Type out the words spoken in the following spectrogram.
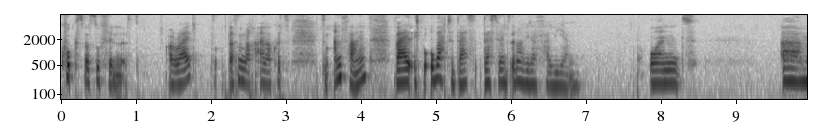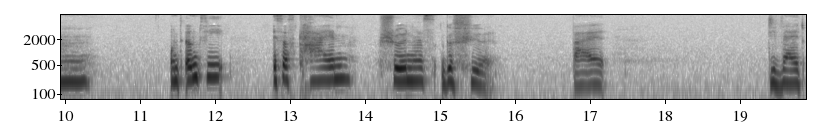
guckst, was du findest. Alright? So, das nur noch einmal kurz zum Anfang, weil ich beobachte das, dass wir uns immer wieder verlieren. Und, ähm, und irgendwie ist das kein schönes Gefühl, weil die Welt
